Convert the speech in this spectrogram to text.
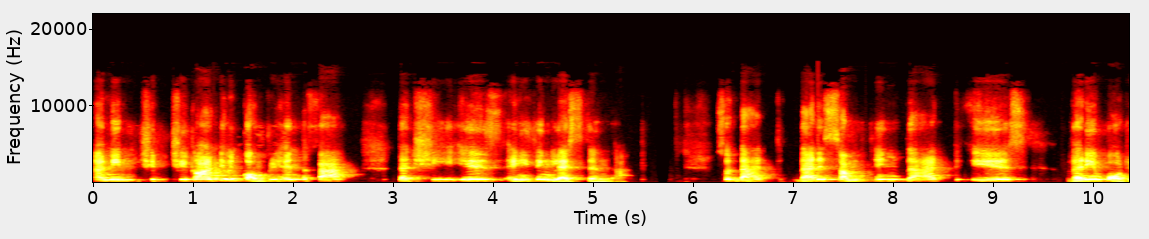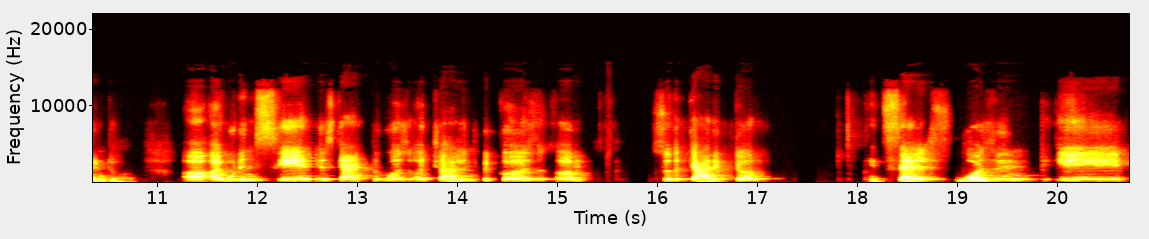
I mean, she, she can't even comprehend the fact that she is anything less than that. So that that is something that is very important to her. Uh, I wouldn't say this character was a challenge because um, so the character itself wasn't a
